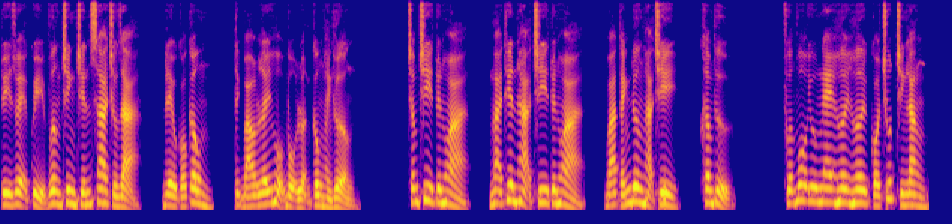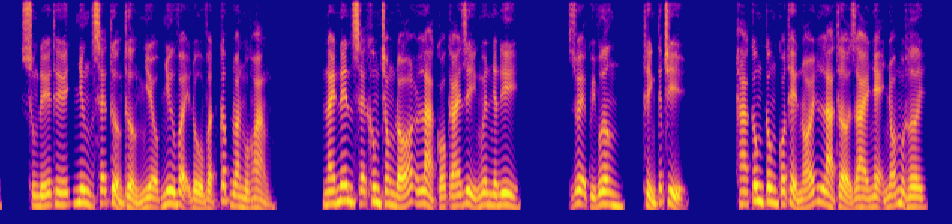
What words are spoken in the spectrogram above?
Tùy duệ quỷ vương trinh chiến xa trường giả, đều có công, tịch báo lấy hộ bộ luận công hành thưởng. Chấm chi tuyên hòa, ngại thiên hạ chi tuyên hòa, bá tánh đương hạ chi, khâm thử. Phượng vô ưu nghe hơi hơi có chút chính lăng, sùng đế thế nhưng sẽ tưởng thưởng nhiều như vậy đồ vật cấp đoan mục hoàng. Này nên sẽ không trong đó là có cái gì nguyên nhân đi. Duệ quỷ vương, thỉnh tiếp chỉ. Hà công công có thể nói là thở dài nhẹ nhõm một hơi,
